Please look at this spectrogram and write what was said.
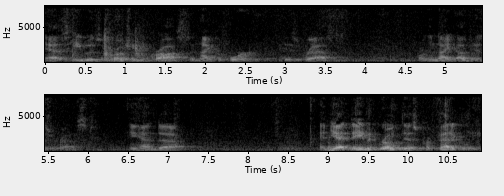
as he was approaching the cross the night before his arrest, or the night of his arrest. And, uh, and yet, David wrote this prophetically.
